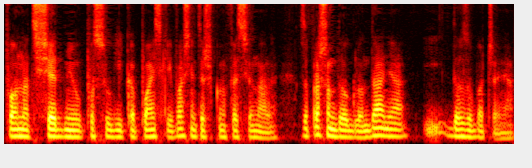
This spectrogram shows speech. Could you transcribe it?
ponad siedmiu posługi kapłańskiej, właśnie też w konfesjonale. Zapraszam do oglądania i do zobaczenia.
